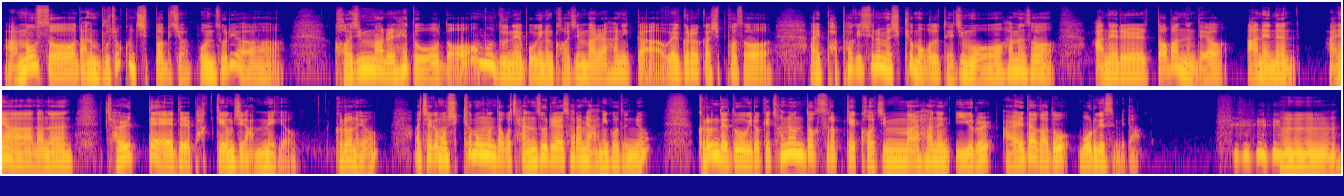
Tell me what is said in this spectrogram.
안 먹었어. 나는 무조건 집밥이지. 뭔 소리야. 거짓말을 해도 너무 눈에 보이는 거짓말을 하니까 왜 그럴까 싶어서 아니 밥하기 싫으면 시켜 먹어도 되지 뭐 하면서 아내를 떠봤는데요. 아내는 아니야 나는 절대 애들 밖에 음식 안 먹여. 그러네요. 아, 제가 뭐 시켜 먹는다고 잔소리할 사람이 아니거든요. 그런데도 이렇게 천연덕스럽게 거짓말하는 이유를 알다가도 모르겠습니다. 음,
